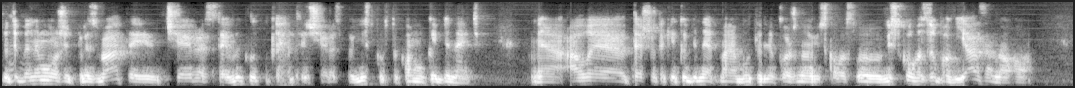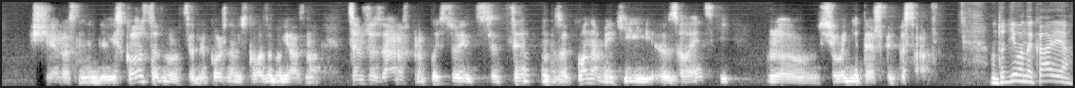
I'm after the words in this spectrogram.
Тобто тебе не можуть призвати через та й викликати через повістку в такому кабінеті. Е, Але те, що такий кабінет має бути для кожного військового військовозобов'язаного, ще раз не для військовослужбовця, для кожного військовозобов'язаного, це вже зараз прописується цим законом, який Зеленський е, сьогодні теж підписав. Ну тоді виникає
